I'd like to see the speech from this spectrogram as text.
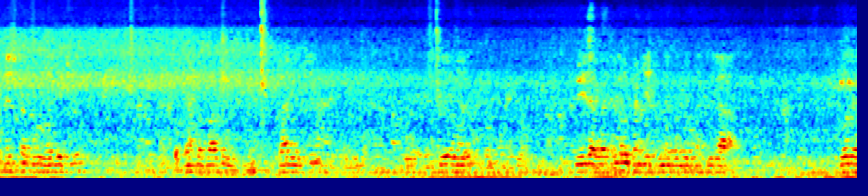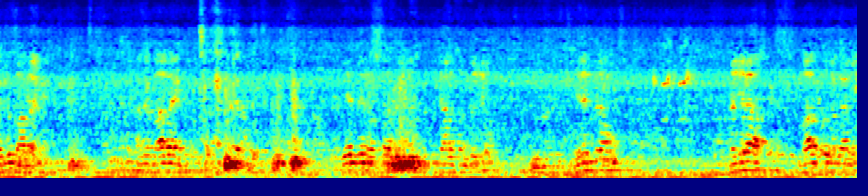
దసరాకు అధ్యక్షులు దాంతో పాటు కార్యదర్శి గారు వివిధ వృత్తిలో పనిచేస్తున్నటువంటి మంత్రిగా గోదర్లు బాబాయ్ అందరూ బాబాయ్ వేరు వేరు చాలా సంతోషం. నిరంతరం ప్రజల బాధ కోసం కానీ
